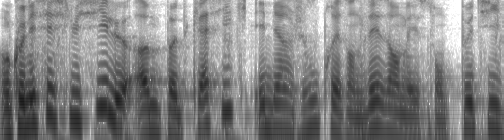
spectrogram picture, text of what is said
On connaissait celui-ci, le HomePod classique Eh bien, je vous présente désormais son petit,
